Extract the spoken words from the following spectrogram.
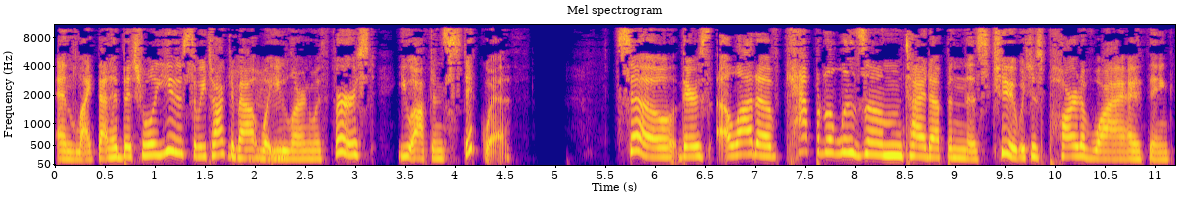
And like that habitual use that we talked about, mm-hmm. what you learn with first, you often stick with. So there's a lot of capitalism tied up in this too, which is part of why I think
